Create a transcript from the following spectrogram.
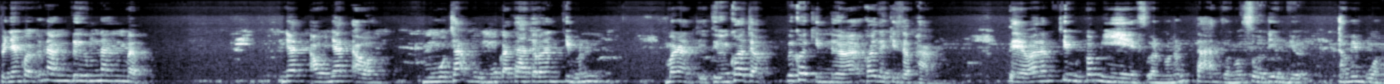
เป็นยังก่อนก็นั่งดื่มนั่งแบบ ยัดเอายัดเอาหมูชะบุหมูกระทะแต่ว่าน้ำจิ้มมันมันอันติถึงก็จะไม่ค่อยกินเนื้อก็จะกินแต่ผัก แต่ว่าน้ำจิ้มมันก็มีส่วนของน้ำตาลส่วนของโซเดียมเยอะทำให้บวม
